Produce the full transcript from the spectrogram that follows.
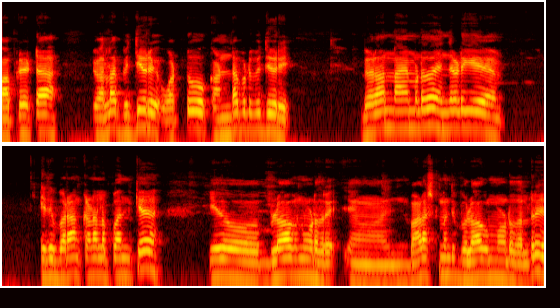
ಕಾಪ್ರೇಟ ಇವೆಲ್ಲ ಬಿದ್ದೀವ್ರಿ, ಒಟ್ಟು ಕಂಡಬಿಟ್ಟು ಬಿದ್ದೀವ್ರಿ. ಬೆಳನ್ನ ಏನು ಮಾಡ್ದೆ ಹಿಂದಡಿಗೆ ಇದು ಬರಂಗೆ ಕಾಣಲ್ಲಪ್ಪ ಅಂದ್ಕೆ ಇದು ಬ್ಲಾಗ್ ನೋಡಿದ್ರಿ. ಭಾಳಷ್ಟು ಮಂದಿ ಬ್ಲಾಗ್ ನೋಡೋದಲ್ರಿ.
